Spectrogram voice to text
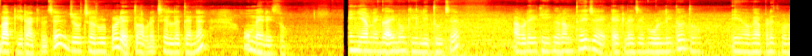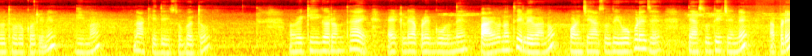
બાકી રાખ્યું છે. જો જરૂર પડે તો આપણે છેલ્લે તેને ઉમેરીશું. અહીંયા મેં ગાયનું ઘી લીધું છે. આપણે ઘી ગરમ થઈ જાય એટલે જે ગોળ લીધો હતો એ હવે આપણે થોડો થોડો કરીને ઘીમાં નાખી દઈશું બધો. હવે ઘી ગરમ થાય એટલે આપણે ગોળને પાયો નથી લેવાનો, પણ જ્યાં સુધી ઓગળે છે, ત્યાં સુધી જ એને આપણે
